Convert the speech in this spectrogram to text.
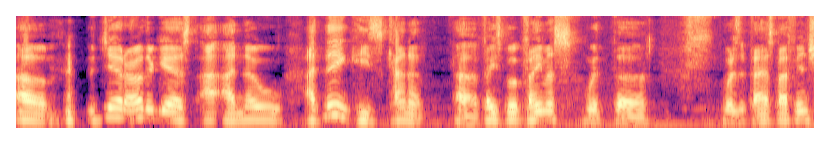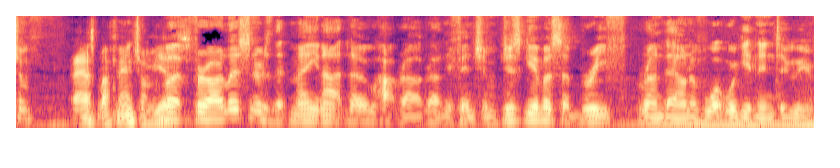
Um, Jed, our other guest, I, I know, I think he's kind of uh, Facebook famous with, uh, what is it, Fast by Finchum? Fast by Finchum, yes. But for our listeners that may not know Hot Rod Rodney Finchum, just give us a brief rundown of what we're getting into here.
